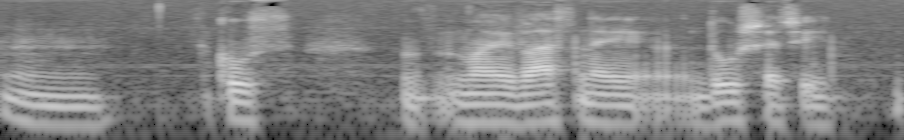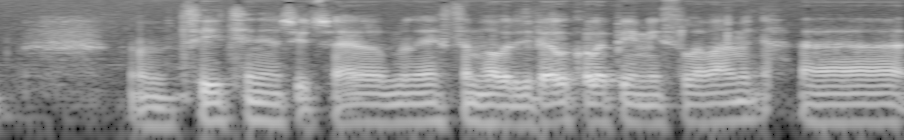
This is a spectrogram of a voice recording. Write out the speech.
hmm, kus mojej vlastnej duše, či cítenia, či čo, nechcem hovoriť veľkolepými slovami. Uh,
